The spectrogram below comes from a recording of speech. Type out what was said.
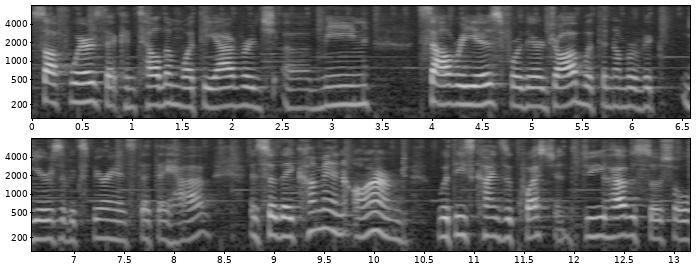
softwares that can tell them what the average uh, mean salary is for their job with the number of years of experience that they have. And so they come in armed with these kinds of questions. Do you have a social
